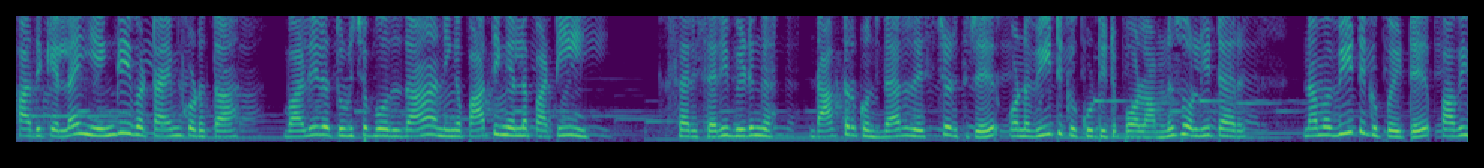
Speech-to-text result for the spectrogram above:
அதுக்கெல்லாம் எங்க இவ டைம் கொடுத்தா? வழியில துடிச்ச போதுதான். நீங்க பாத்தீங்கல்ல பாட்டி? சரி சரி விடுங்க. டாக்டர் கொஞ்ச நேரம் ரெஸ்ட் எடுத்துட்டு உன்னை வீட்டுக்கு கூட்டிட்டு போலாம்னு சொல்லிட்டாரு. நம்ம வீட்டுக்கு போயிட்டு பவி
